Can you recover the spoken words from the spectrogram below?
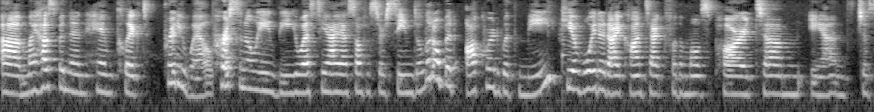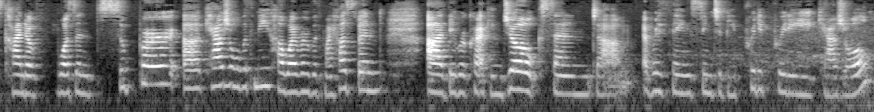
uh, my husband and him clicked pretty well. Personally, the USCIS officer seemed a little bit awkward with me. He avoided eye contact for the most part um, and just kind of wasn't super uh, casual with me. However, with my husband, uh, they were cracking jokes and um, everything seemed to be pretty, pretty casual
